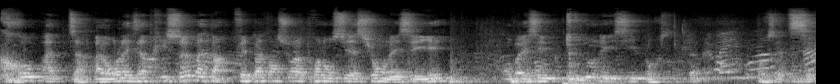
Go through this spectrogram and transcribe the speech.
croates. Alors, on les a pris ce matin. Faites pas attention à la prononciation, on a essayé. On va essayer de tout donner ici pour cette, pour cette série.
